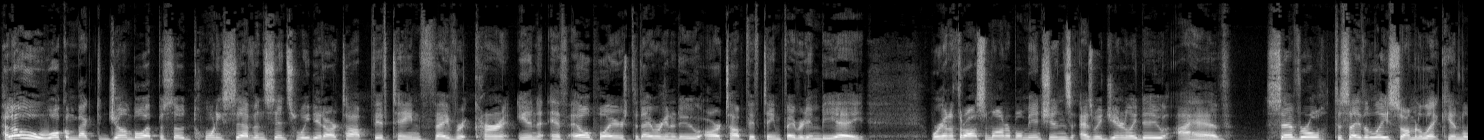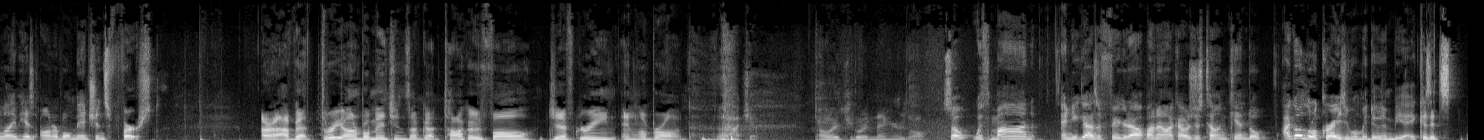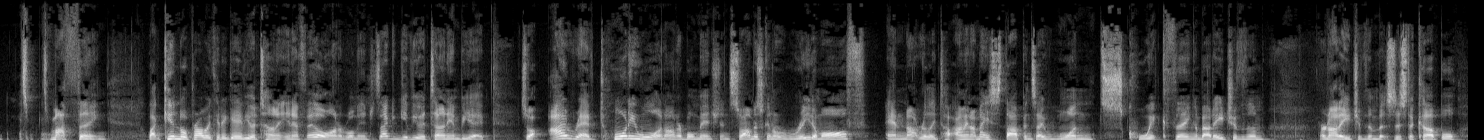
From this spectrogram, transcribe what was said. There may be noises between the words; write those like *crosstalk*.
Hello, welcome back to Jumbo episode 27. Since we did our top 15 favorite current NFL players, today we're going to do our top 15 favorite NBA. We're going to throw out some honorable mentions as we generally do. I have several to say the least, so I'm going to let Kendall name his honorable mentions first. All right, I've got three honorable mentions. I've got Taco Fall, Jeff Green, and LeBron. Gotcha. *laughs* I'll let you go ahead and name yours off. So with mine, and you guys have figured out by now, like I was just telling Kendall, I go a little crazy when we do NBA because it's, it's it's my thing. Like Kendall probably could have gave you a ton of NFL honorable mentions. I could give you a ton of NBA. So I have 21 honorable mentions. So I'm just going to read them off and not really talk. I mean, I may stop and say one quick thing about each of them, or not each of them, but just a couple.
